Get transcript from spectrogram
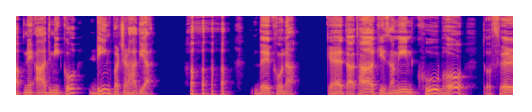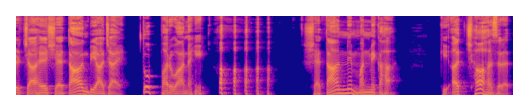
अपने आदमी को डींग पर चढ़ा दिया। देखो ना, कहता था कि ज़मीन खूब हो तो फिर चाहे शैतान भी आ जाए तो परवाह नहीं। शैतान ने मन में कहा कि अच्छा हज़रत,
